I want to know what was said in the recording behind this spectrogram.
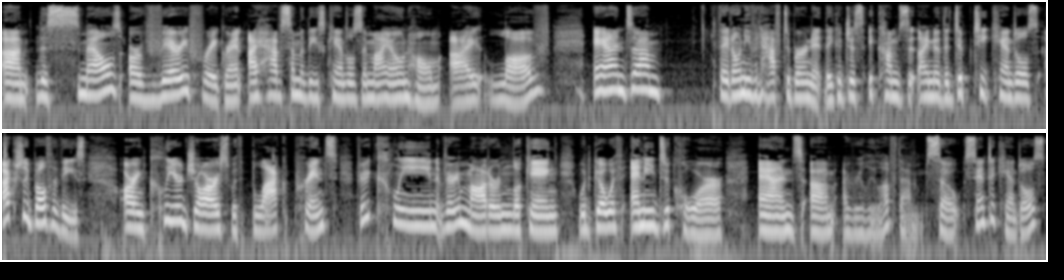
Um, the smells are very fragrant. I have some of these candles in my own home. I love, and um, they don't even have to burn it. They could just, it comes, I know the Diptyque candles, actually, both of these are in clear jars with black print, very clean, very modern looking, would go with any decor, and um, I really love them. So, Santa candles.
